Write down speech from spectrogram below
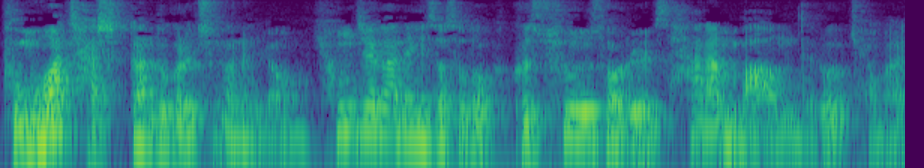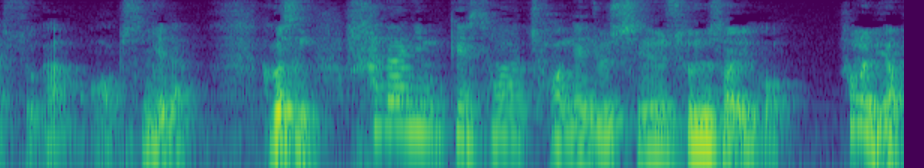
부모와 자식 간도 그렇지만은요, 형제 간에 있어서도 그 순서를 사람 마음대로 정할 수가 없습니다. 그것은 하나님께서 정해주신 순서이고, 하물며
